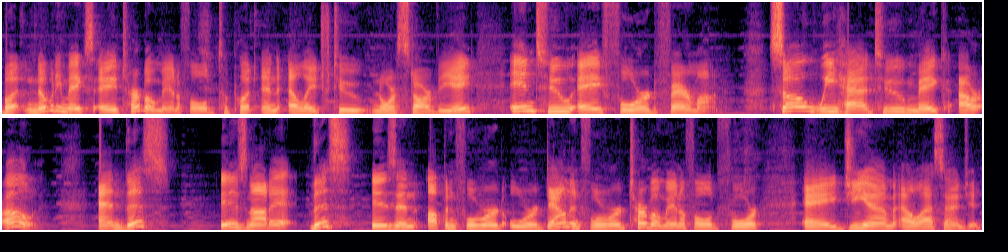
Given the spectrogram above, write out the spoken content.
but nobody makes a turbo manifold to put an LH2 Northstar V8 into a Ford Fairmont. So we had to make our own. And this is not it. This is an up and forward or down and forward turbo manifold for a GM LS engine.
